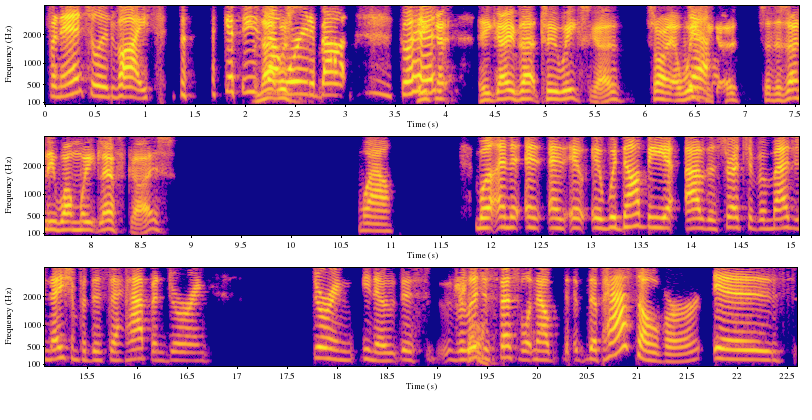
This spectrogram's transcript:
financial advice. I guess he's not was, worried about. Go ahead. He, he, gave that two weeks ago. Sorry, a week yeah. ago. So there's only one week left, guys. Wow. Well, and and, and it, it would not be out of the stretch of imagination for this to happen during during you know this religious sure. festival. Now, the Passover is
